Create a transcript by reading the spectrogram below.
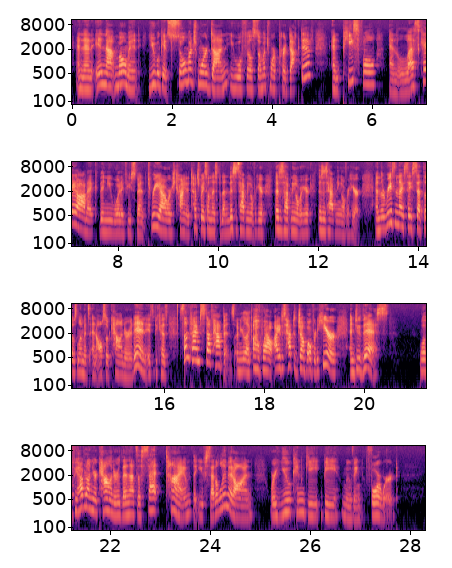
And then in that moment, you will get so much more done. You will feel so much more productive and peaceful and less chaotic than you would if you spent three hours trying to touch base on this, but then this is happening over here, this is happening over here, this is happening over here. And the reason I say set those limits and also calendar it in is because sometimes stuff happens and you're like, oh wow, I just have to jump over to here and do this. Well, if you have it on your calendar, then that's a set time that you've set a limit on where you can be moving forward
